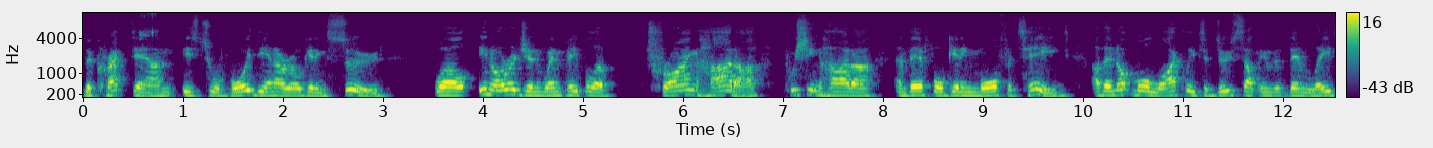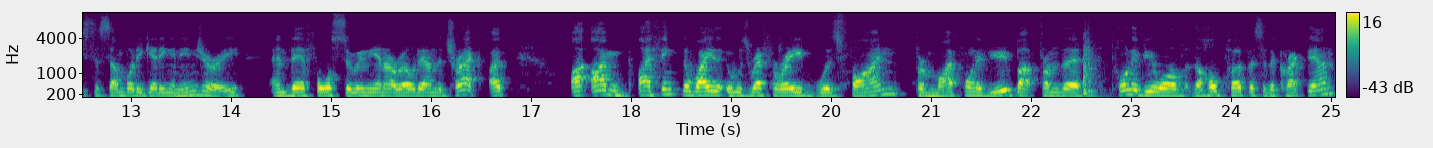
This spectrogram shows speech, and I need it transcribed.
the crackdown is to avoid the NRL getting sued, well, in Origin, when people are trying harder pushing harder and therefore getting more fatigued, are they not more likely to do something that then leads to somebody getting an injury and therefore suing the NRL down the track? I, I, am I think the way that it was refereed was fine from my point of view, but from the point of view of the whole purpose of the crackdown,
